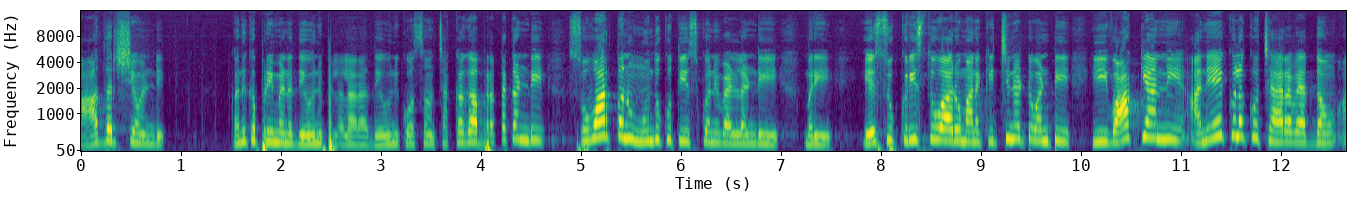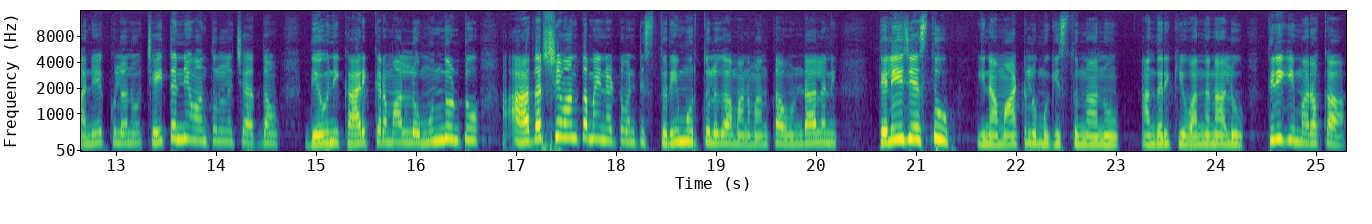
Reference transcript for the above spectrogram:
ఆదర్శం అండి. కనుక ప్రియమైన దేవుని పిల్లలారా దేవుని కోసం చక్కగా బ్రతకండి సువార్తను ముందుకు తీసుకొని వెళ్ళండి. మరి యేసుక్రీస్తు వారు మనకిచ్చినటువంటి ఈ వాక్యాన్ని అనేకులకు చేరవేద్దాం అనేకులను చైతన్యవంతులను చేద్దాం. దేవుని కార్యక్రమాల్లో ముందుంటూ ఆదర్శవంతమైనటువంటి స్త్రీమూర్తులుగా మనమంతా ఉండాలని తెలియజేస్తూ ఈ నా మాటలు ముగిస్తున్నాను. అందరికీ వందనాలు. తిరిగి మరొక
